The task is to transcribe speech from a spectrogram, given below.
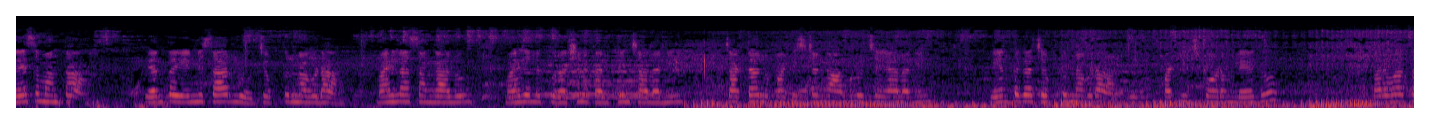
దేశమంతా ఎంత ఎన్నిసార్లు చెప్తున్నా కూడా మహిళా సంఘాలు మహిళలకు రక్షణ కల్పించాలని చట్టాలు పటిష్టంగా అమలు చేయాలని ఎంతగా చెప్తున్నా కూడా పట్టించుకోవడం లేదు. తర్వాత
